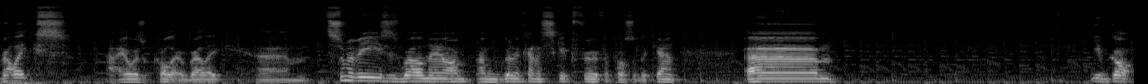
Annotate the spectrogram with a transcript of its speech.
relics. I always call it a relic. Um, some of these as well now, I'm, I'm going to kind of skip through if I possibly can. Um, you've got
